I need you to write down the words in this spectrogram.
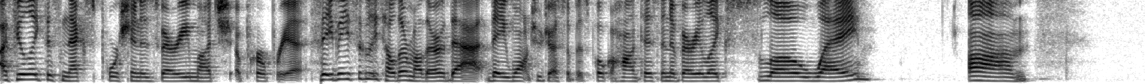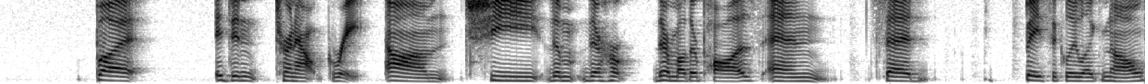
I feel like this next portion is very much appropriate. They basically tell their mother that they want to dress up as Pocahontas in a very like slow way. Um, but it didn't turn out great. Um, she the their her their mother paused and said basically like no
